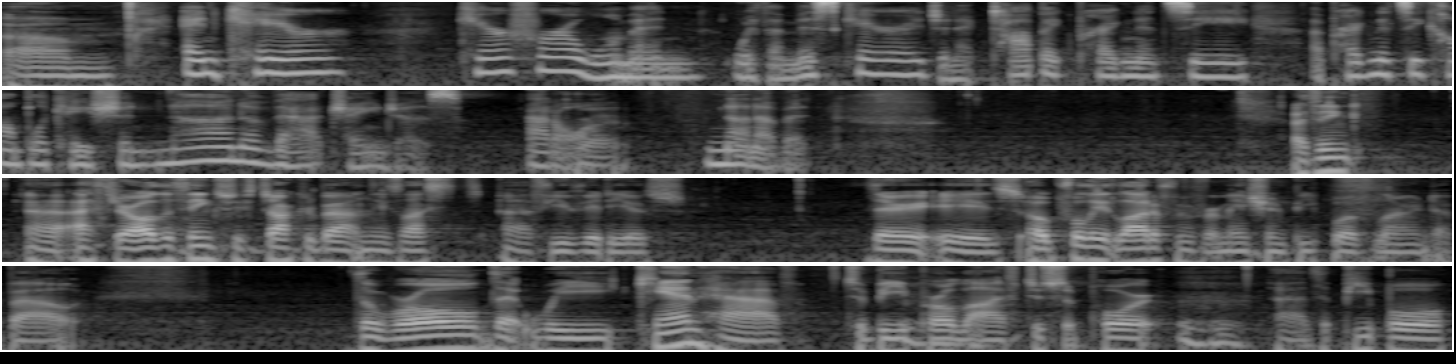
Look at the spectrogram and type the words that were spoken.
Um, And care care for a woman with a miscarriage, an ectopic pregnancy, a pregnancy complication, none of that changes at all. Right. None of it. I think uh, after all the things we've talked about in these last uh, few videos, there is hopefully a lot of information people have learned about the role that we can have to be pro-life, to support uh, the people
